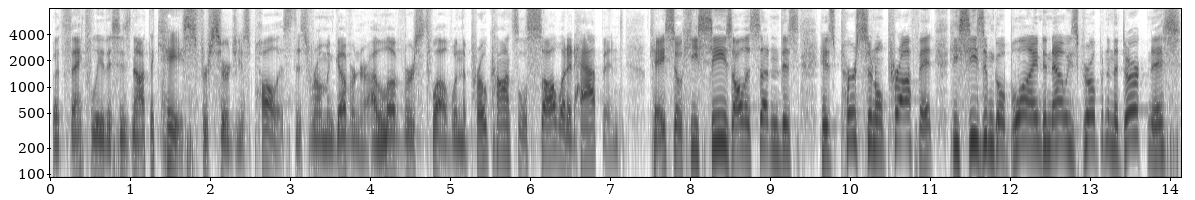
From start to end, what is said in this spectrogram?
But thankfully, this is not the case for Sergius Paulus, this Roman governor. I love verse 12. When the proconsul saw what had happened, okay, so he sees all of a sudden this, his personal prophet, he sees him go blind, and now he's groping in the darkness.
